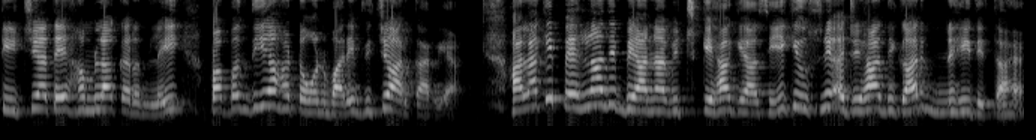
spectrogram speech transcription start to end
ਟੀਚਿਆਂ ਤੇ ਹਮਲਾ ਕਰਨ ਲਈ ਪਾਬੰਦੀਆਂ ਹਟਾਉਣ ਬਾਰੇ ਵਿਚਾਰ ਕਰ ਰਿਹਾ। ਹਾਲਾਂਕਿ ਪਹਿਲਾਂ ਦੇ ਬਿਆਨਾਂ ਵਿੱਚ ਕਿਹਾ ਗਿਆ ਸੀ ਕਿ ਉਸਨੇ ਅਜਿਹਾ ਅਧਿਕਾਰ ਨਹੀਂ ਦਿੱਤਾ ਹੈ।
